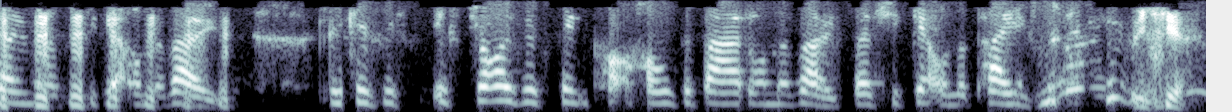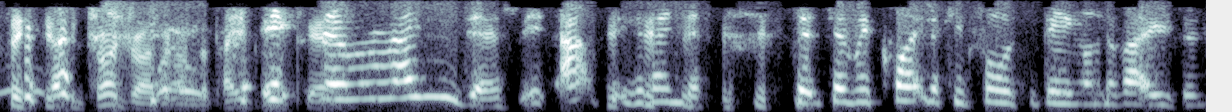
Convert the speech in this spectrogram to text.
so nice to get on the road. Because if, if drivers think potholes are bad on the road, they should get on the pavement. yeah, try driving on the pavement. It's yeah. horrendous. It's absolutely horrendous. so, so we're quite looking forward to being on the road and,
